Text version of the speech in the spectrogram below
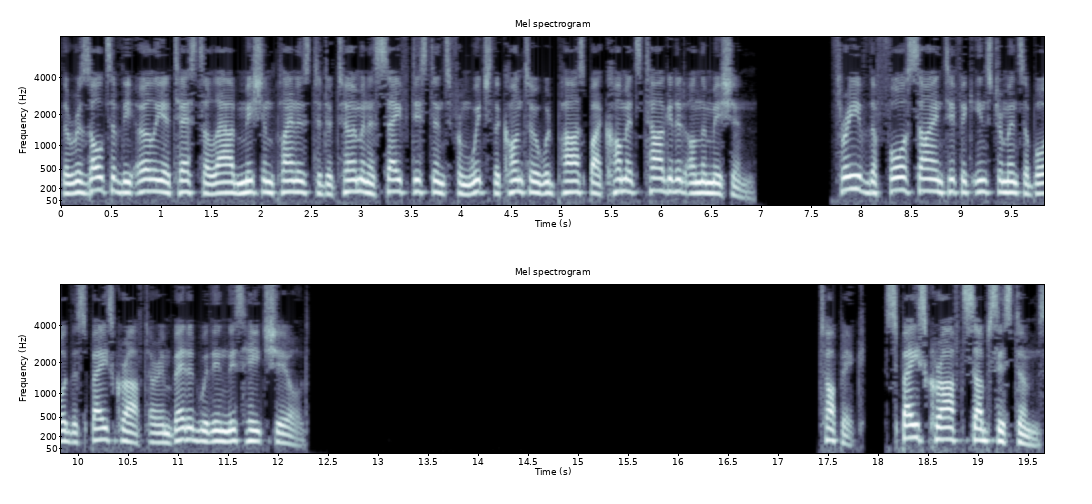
The results of the earlier tests allowed mission planners to determine a safe distance from which the contour would pass by comets targeted on the mission. Three of the four scientific instruments aboard the spacecraft are embedded within this heat shield. Spacecraft subsystems.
